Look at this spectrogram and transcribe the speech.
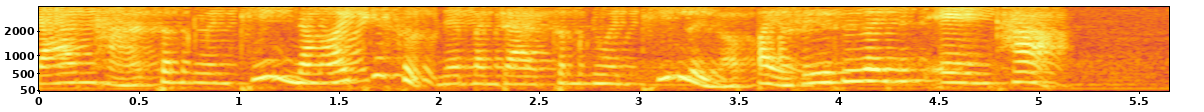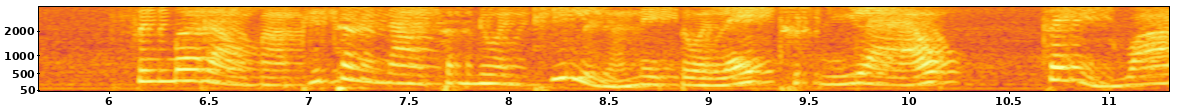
การหาจำนวนที่น้อยที่สุดในบรรดาจำนวนที่เหลือไปเรื่อย ๆ นั่นเองค่ะ ซึ่งเมื่อเรามาพิจารณาจำนวนที่เหลือในตัวเลขชุดนี้แล้ว จะเห็นว่า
